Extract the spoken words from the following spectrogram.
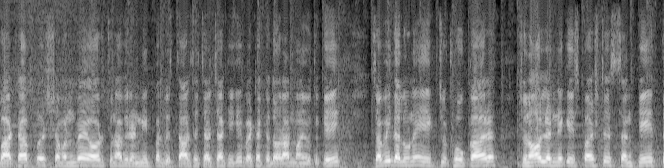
बाटप समन्वय और चुनावी रणनीति पर विस्तार से चर्चा की गई। बैठक के दौरान महायुति के सभी दलों ने एकजुट होकर चुनाव लड़ने के स्पष्ट संकेत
